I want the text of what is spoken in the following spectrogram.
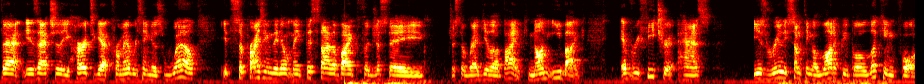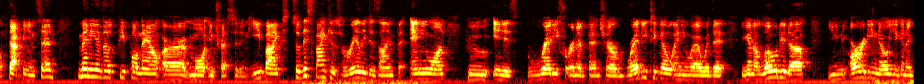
that is actually hard to get from everything as well. It's surprising they don't make this style of bike for just a just a regular bike, non-e-bike. Every feature it has is really something a lot of people are looking for. That being said, many of those people now are more interested in e-bikes. So this bike is really designed for anyone who is ready for an adventure, ready to go anywhere with it. You're gonna load it up. You already know you're gonna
